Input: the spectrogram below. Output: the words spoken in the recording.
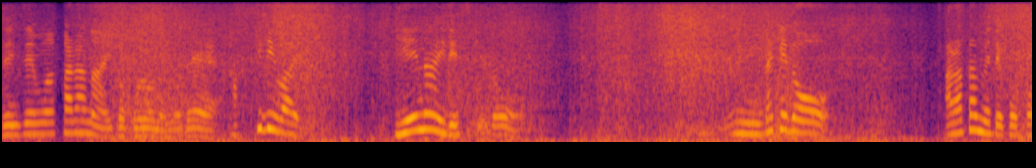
全然わからないところなのではっきりは言えないですけど、うん、だけど改めてここ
